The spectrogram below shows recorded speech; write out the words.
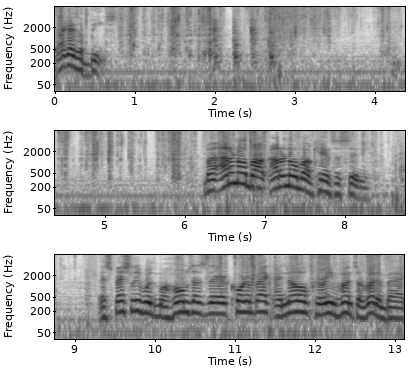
That guy's a beast. But I don't know about I don't know about Kansas City. Especially with Mahomes as their quarterback. I know Kareem Hunt's a running back.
